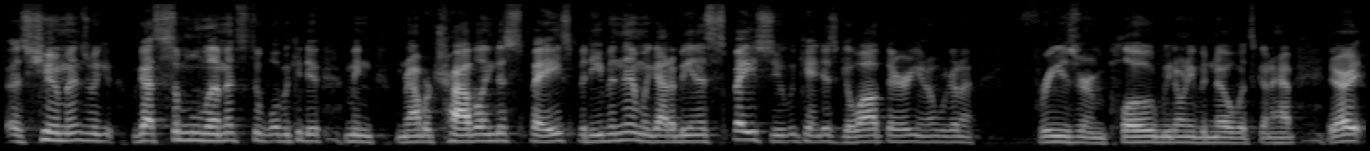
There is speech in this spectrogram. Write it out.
as humans, we, we got some limits to what we can do. I mean, now we're traveling to space, but even then, we got to be in a spacesuit. We can't just go out there, you know, we're going to freeze or implode. We don't even know what's going to happen. All right?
